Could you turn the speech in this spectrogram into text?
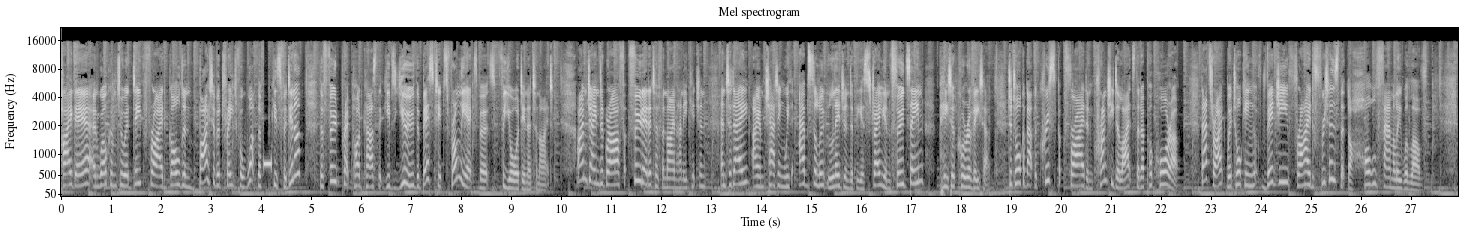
Hi there, and welcome to a deep fried golden bite of a treat for What the F is for Dinner, the food prep podcast that gives you the best tips from the experts for your dinner tonight. I'm Jane de Graaff, food editor for Nine Honey Kitchen, and today I am chatting with absolute legend of the Australian food scene, Peter Kuruvita, to talk about the crisp, fried, and crunchy delights that are pakora. That's right, we're talking veggie fried fritters that the whole family will love.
